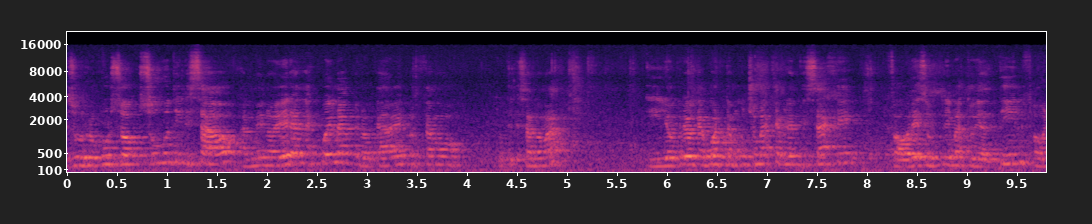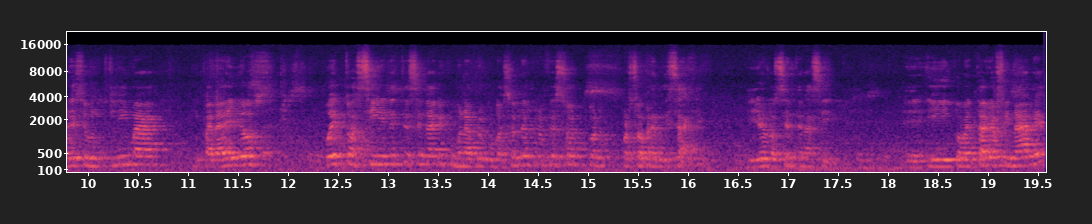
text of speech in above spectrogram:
Es un recurso subutilizado, al menos era en la escuela, pero cada vez lo estamos utilizando más. Y yo creo que aporta mucho más que aprendizaje, favorece un clima estudiantil, favorece un clima, y para ellos, puesto así en este escenario, como una preocupación del profesor por, su aprendizaje. Y ellos lo sienten así. Eh, y comentarios finales,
